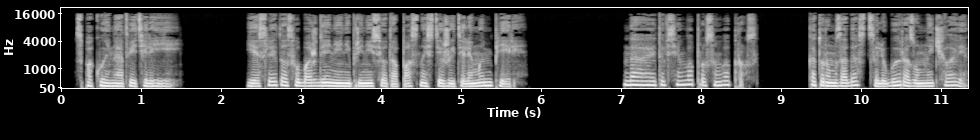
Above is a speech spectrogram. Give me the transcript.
— спокойно ответили ей. «Если это освобождение не принесет опасности жителям Империи». Да, это всем вопросом вопрос, которым задастся любой разумный человек,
